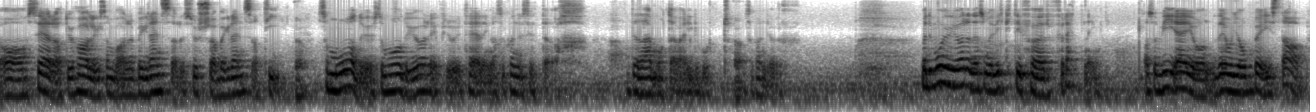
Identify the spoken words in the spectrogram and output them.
og ser at du har liksom bare begrensa ressurser og begrensa tid, ja. så, må du, så, må du, gjøre en prioritering. Og så kan du sitte åh, det der måtte jeg velge bort. Ja. Du... Men du må jo gjøre det som er viktig for forretning. Altså, vi er jo, det å jobbe i stab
